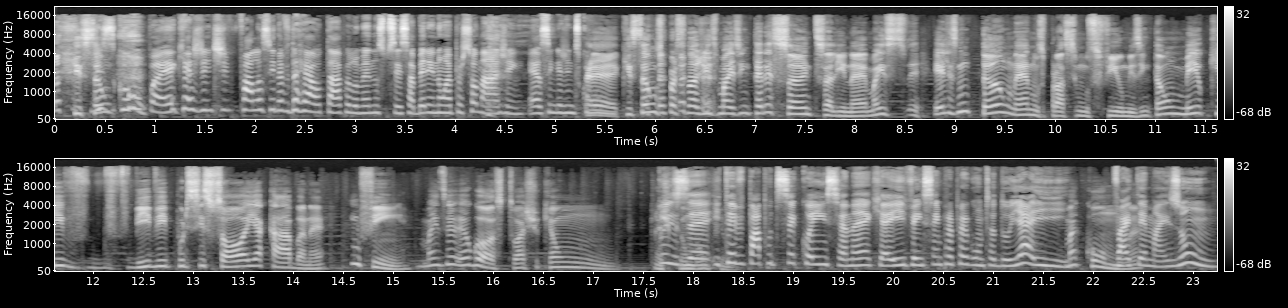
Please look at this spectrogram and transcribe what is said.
que são Desculpa, é que a gente fala assim na vida real, tá? Pelo menos pra vocês saberem, não é personagem. É assim que a gente descobriu. É, que são os personagens mais interessantes ali, né? Mas eh, eles não estão, né, nos próximos filmes. Então, meio que v- vive por si só e acaba, né? Enfim, mas eu, eu gosto. Acho que é um. Pois que um é, e teve papo de sequência, né? Que aí vem sempre a pergunta do e aí? Mas como? vai né? ter mais um?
